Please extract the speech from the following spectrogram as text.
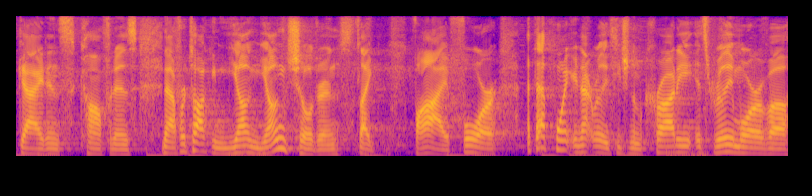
guidance, confidence. Now, if we're talking young, young children, like five, four, at that point, you're not really teaching them karate. It's really more of a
